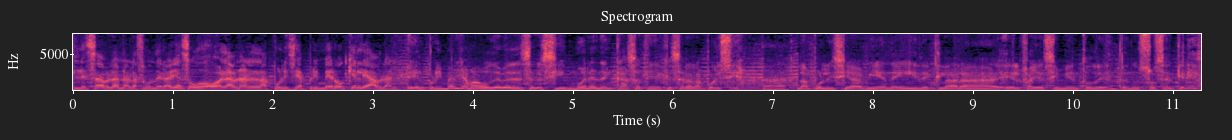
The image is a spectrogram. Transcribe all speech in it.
¿les hablan a las funerarias o, le hablan a la policía primero o quién le hablan? El primer llamado debe de ser, si mueren en casa, tiene que ser a la policía. La policía viene y declara el fallecimiento de, nuestro ser querido.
